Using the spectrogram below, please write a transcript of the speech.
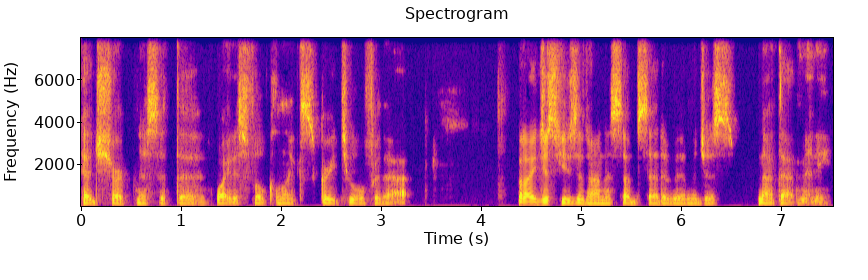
edge sharpness at the widest focal lengths, great tool for that. But I just use it on a subset of images, not that many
